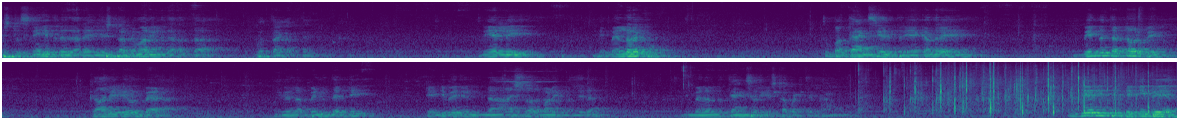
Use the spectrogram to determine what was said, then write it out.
ಎಷ್ಟು ಸ್ನೇಹಿತರಿದ್ದಾರೆ, ಎಷ್ಟು ಅಭಿಮಾನಿಗಳಿದ್ದಾರೆ ಅಂತ ಗೊತ್ತಾಗುತ್ತೆ. ರಿಯಲಿ ನಿಮ್ಮೆಲ್ಲರಿಗೂ ತುಂಬ ಥ್ಯಾಂಕ್ಸ್ ಹೇಳ್ತೀನಿ. ಯಾಕಂದರೆ ಬೆನ್ನು ತಟ್ಟವ್ರು ಬೇಕು ಕಾಲಿಡಿಯವ್ರು ಬೇಡ. ನೀವೆಲ್ಲ ಬೆನ್ನು ತಟ್ಟಿ ಟೆಡ್ಡಿ ಬೇರಿನ ಆಶೀರ್ವಾದ ಮಾಡಿ ಬಂದಿರ. ನಿಮ್ಮೆಲ್ಲರಿಗೂ ಥ್ಯಾಂಕ್ಸ್ ಅವ್ರಿಗೆ ಇಷ್ಟಪಡ್ತೀನಿ ನಾನು. ಇದೇ ರೀತಿ ಟೆಡ್ಡಿ ಬೇರ್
